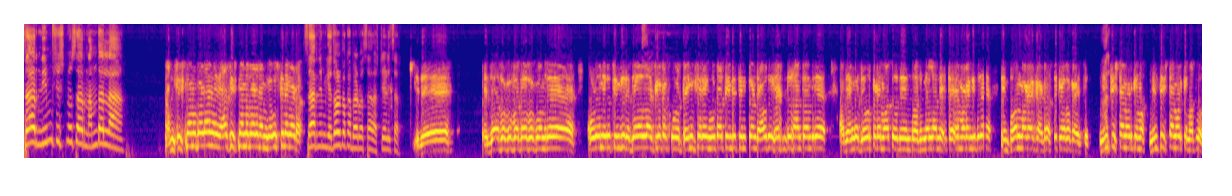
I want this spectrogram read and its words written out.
ಸರ್ ನಿಮ್ ಶಿಷ್ಣು ಸರ್ ನಮ್ದಲ್ಲ. ನಮ್ ಶಿಷ್ಣನು ಬೇಡ ಯಾವ ಶಿಷ್ಣನು ಬೇಡ ನಮ್ಗೆ ಔಷಧಿನೇ ಬೇಡ. ಸರ್ ನಿಮ್ಗೆ ಎದೊಳ್ಬೇಕಾ ಬೇಡವಾ ಸರ್ ಅಷ್ಟೇ ಹೇಳಿ ಸರ್ ಇದೇ ಎದ್ದೇಳ್ಬೇಕು ಬದಲ್ಬೇಕು ಅಂದ್ರೆ ಕೊಳು ನೀರು ತಿಂದ್ರೆ ಎದ್ದೇಳಲ್ಲ ಅಟ್ಕಟ್ಟಕ್ಕೆ ಟೈಮಿಗೆ ಸರಿಯಾಗಿ ಊಟ ತಿಂಡಿ ತಿನ್ಕೊಂಡು ಯಾವ್ದು ಹೇಳ್ತಿಲ್ಲ ಅಂತ ಅಂದ್ರೆ ಅದ್ ಹೆಂಗ ದೇವ್ರ ಕಡೆ ಮಾತು ನೀನ್ ಅದನ್ನೆಲ್ಲ ನೀನ್ ತಯಾರು ಮಾಡಂಗಿದ್ರೆ ನೀನ್ ಫೋನ್ ಮಾಡಿ ಯಾಕೆ ಅಡ್ರೆಸ್ ಕೇಳ್ಬೇಕಾಯ್ತು. ನಿಂತ ಇಷ್ಟ ನೋಡ್ಕೆ ನಿಂತ ಇಷ್ಟ ನೋಡ್ಕೆ ಮೊದ್ಲು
